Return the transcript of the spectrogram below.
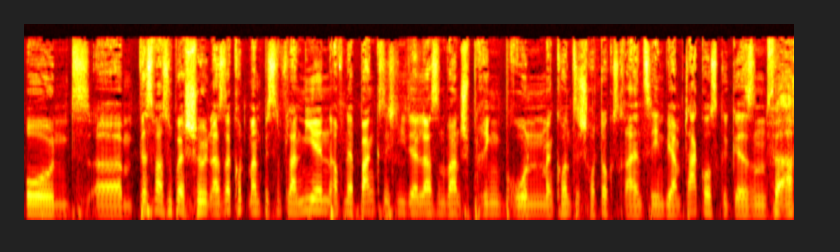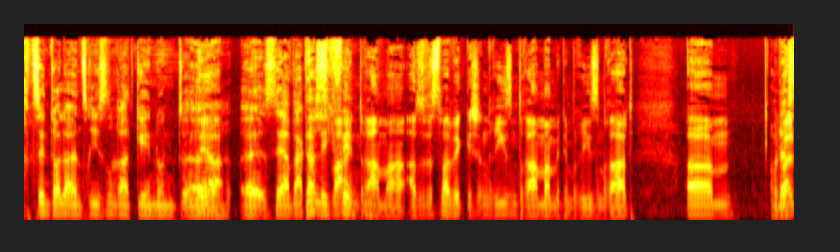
Und ähm, das war super schön. Also da konnte man ein bisschen flanieren, auf einer Bank sich niederlassen, war ein Springbrunnen, man konnte sich Hotdogs reinziehen, wir haben Tacos gegessen. Für 18 Dollar ins Riesenrad gehen und äh, Ja. äh, sehr wackelig Das war finden. ein Drama. Also das war wirklich ein Riesendrama mit dem Riesenrad. Ähm, weil,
